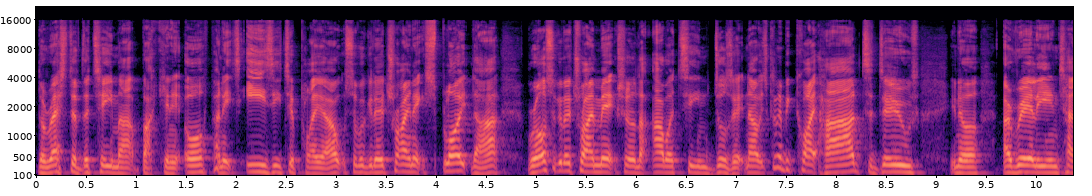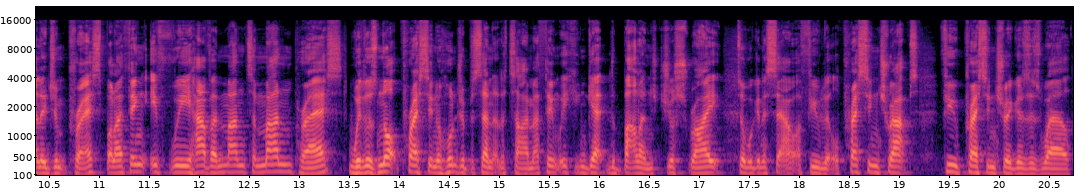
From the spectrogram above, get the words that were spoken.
the rest of the team aren't backing it up and it's easy to play out. So we're going to try and exploit that. We're also going to try and make sure that our team does it. Now, it's going to be quite hard to do, you know, a really intelligent press, but I think if we have a man to man press with us not pressing 100% of the time, I think we can get the balance just right. So we're going to set out a few little pressing traps, a few pressing triggers as well.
